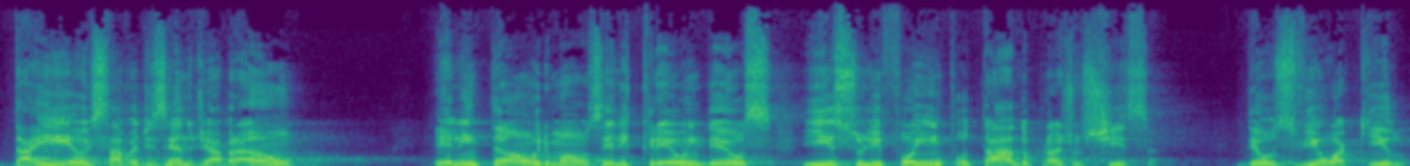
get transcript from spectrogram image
Daí eu estava dizendo de Abraão. Ele então, irmãos, ele creu em Deus e isso lhe foi imputado para a justiça. Deus viu aquilo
